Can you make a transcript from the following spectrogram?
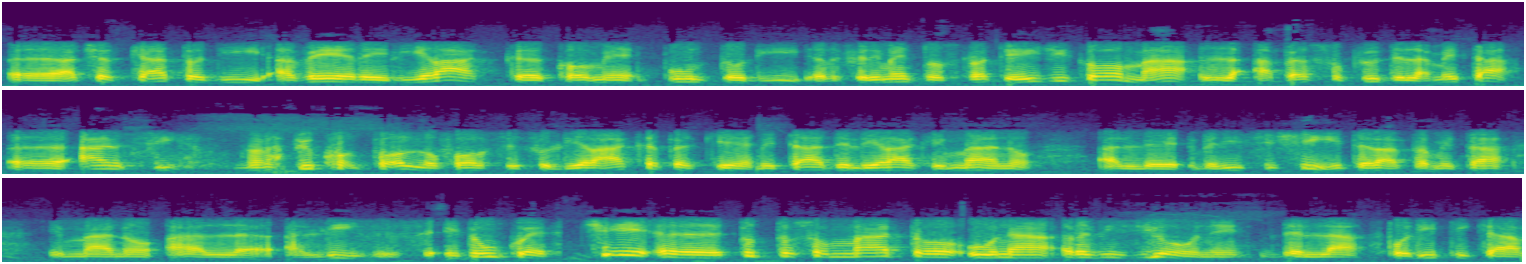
eh, ha cercato di avere l'Iraq come punto di riferimento strategico ma l- ha perso più della metà, eh, anzi non ha più controllo forse sull'Iraq perché metà dell'Iraq è in mano alle milizie sciite, l'altra metà in mano al, all'ISIS e dunque c'è eh, tutto sommato una revisione della politica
